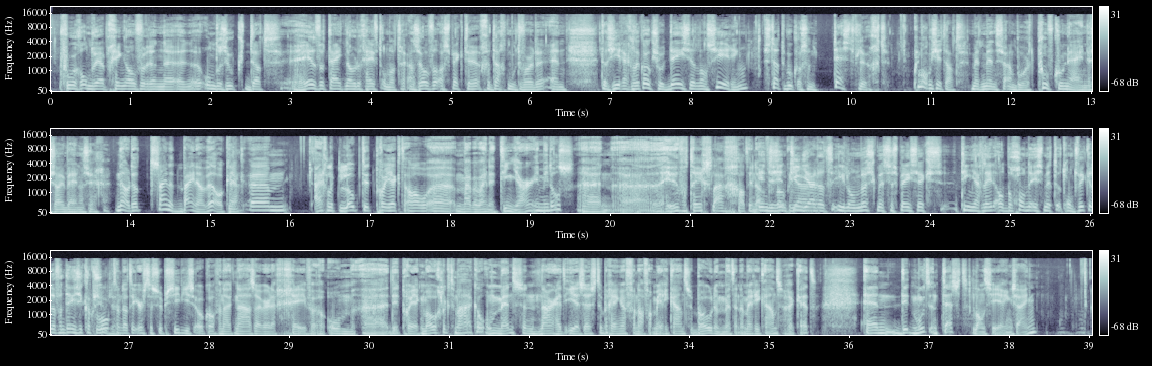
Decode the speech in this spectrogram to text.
Vorige onderwerp ging over een, een, onderzoek dat heel veel tijd nodig heeft, omdat er aan zoveel aspecten gedacht moet worden. En dat is hier eigenlijk ook zo. Deze lancering staat de boek als een testvlucht. Klopt. Hoe zit dat met mensen aan boord? Proefkonijnen zou je bijna zeggen. Nou, dat zijn het bijna wel. Kijk, ja. um, eigenlijk loopt dit project al uh, maar bijna tien jaar inmiddels. En uh, heel veel tegenslagen gehad in de In de zin tien jaren. jaar dat Elon Musk met zijn SpaceX tien jaar geleden al begonnen is met het ontwikkelen van deze capsule. Klopt, en dat de eerste subsidies ook al vanuit NASA werden gegeven om uh, dit project mogelijk te maken. Om mensen naar het ISS te brengen vanaf Amerikaanse bodem met een Amerikaanse raket. En dit moet een testlancering zijn.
